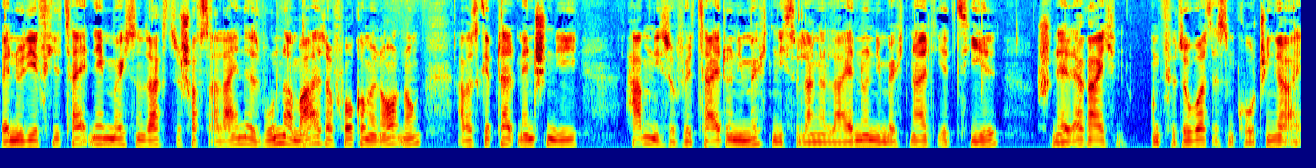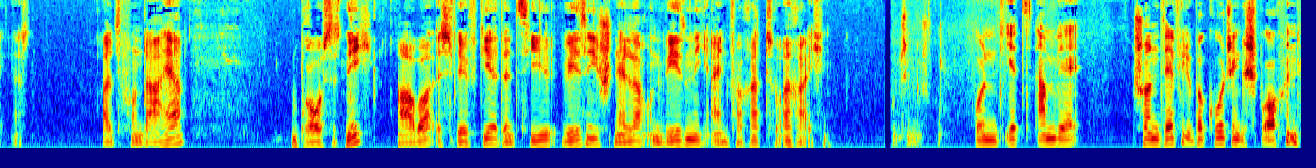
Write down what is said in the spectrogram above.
Wenn du dir viel Zeit nehmen möchtest und sagst, du schaffst alleine, ist wunderbar, ist auch vollkommen in Ordnung. Aber es gibt halt Menschen, die haben nicht so viel Zeit und die möchten nicht so lange leiden und die möchten halt ihr Ziel schnell erreichen. Und für sowas ist ein Coaching geeignet. Also von daher, du brauchst es nicht, aber es hilft dir, dein Ziel wesentlich schneller und wesentlich einfacher zu erreichen. Und jetzt haben wir schon sehr viel über Coaching gesprochen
